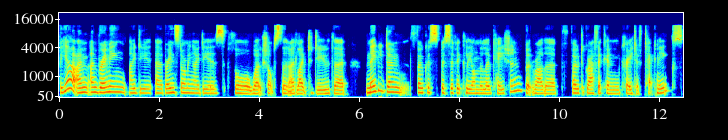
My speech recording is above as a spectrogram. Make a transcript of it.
but yeah, I'm I'm braining idea uh, brainstorming ideas for workshops that I'd like to do that maybe don't focus specifically on the location, but rather photographic and creative techniques.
